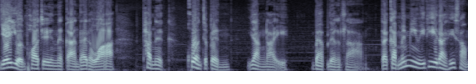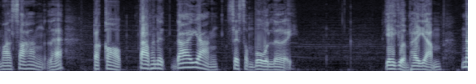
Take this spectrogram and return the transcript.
เย่หยวนพอจะจินตนาการได้แต่ว่าผนึกควรจะเป็นอย่างไรแบบเรืองราง แต่กลับไม่มีวิธีใดที่สามารถสร้างและประกอบตามผนึกได้อย่างเสร็จสมบูรณ์เลย เย่หยวนพยายาม น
